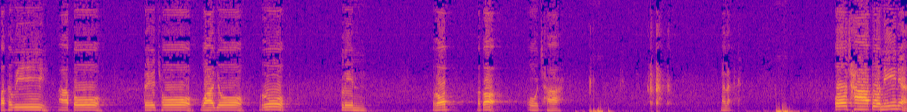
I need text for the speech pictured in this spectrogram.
ปัทวีอาโป เตโชวาโย รูป กลิ่นรสแล้วก็โอชานั่นแหละ โอชาตัวนี้เนี่ย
